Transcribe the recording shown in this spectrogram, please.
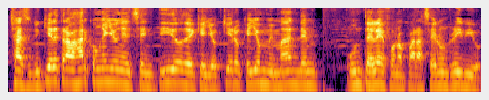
O sea, si tú quieres trabajar con ellos en el sentido de que yo quiero que ellos me manden un teléfono para hacer un review,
